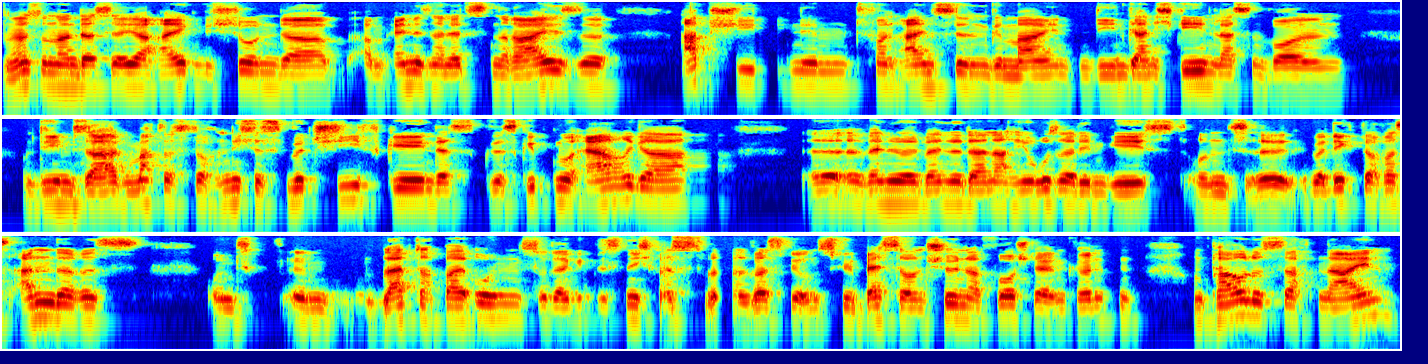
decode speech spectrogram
ne, sondern dass er ja eigentlich schon da am Ende seiner letzten Reise Abschied nimmt von einzelnen Gemeinden, die ihn gar nicht gehen lassen wollen und die ihm sagen, mach das doch nicht, es wird schief gehen, das, das gibt nur Ärger, äh, wenn, du, wenn du da nach Jerusalem gehst und äh, überleg doch was anderes und ähm, bleibt doch bei uns oder gibt es nicht was, was wir uns viel besser und schöner vorstellen könnten? Und Paulus sagt, nein,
